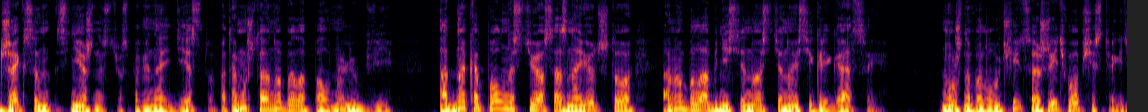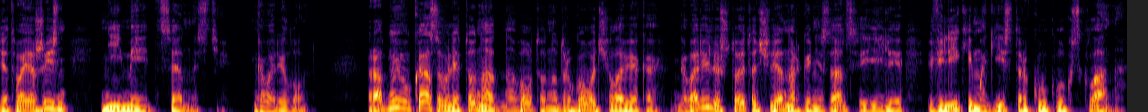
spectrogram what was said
Джексон с нежностью вспоминает детство, потому что оно было полно любви, однако полностью осознает, что оно было обнесено стеной сегрегации. Нужно было учиться жить в обществе, где твоя жизнь не имеет ценности, — говорил он. Родные указывали то на одного, то на другого человека, говорили, что это член организации или великий магистр Куклукс-клана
